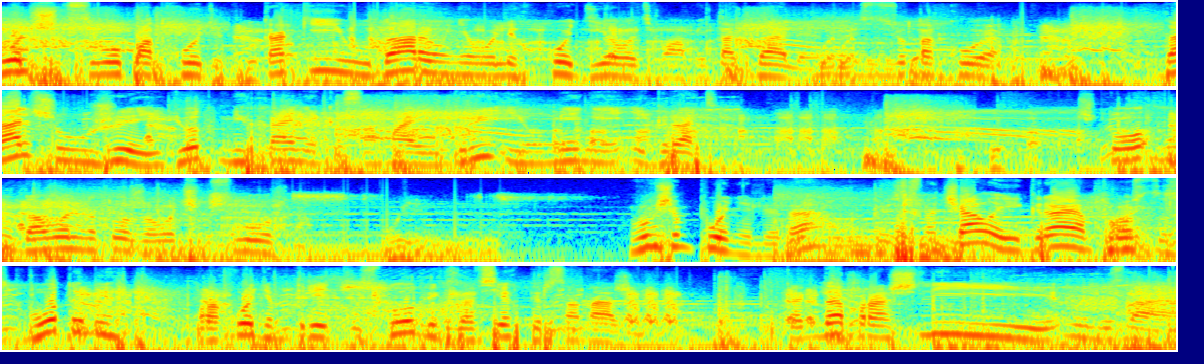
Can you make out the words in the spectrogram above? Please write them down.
больше всего подходит. Какие удары у него легко делать вам и так далее. То есть все такое. Дальше уже идет механика сама игры и умение играть. Что ну, довольно тоже очень сложно. В общем, поняли, да? То есть сначала играем просто с ботами, проходим третий столбик за всех персонажей когда прошли, ну не знаю,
